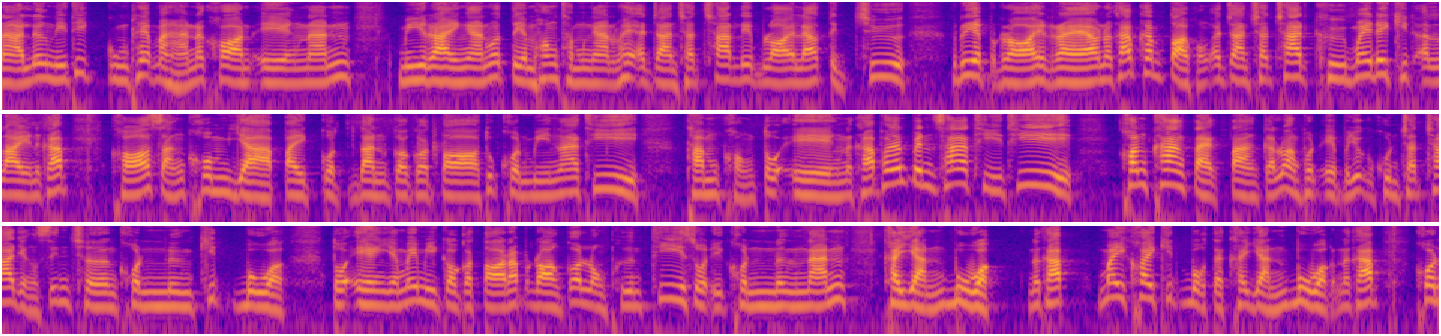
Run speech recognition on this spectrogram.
ณาเรื่องนี้ที่กรุงเทพมหานครเองนั้น มีรายงานว่าเตรียมห้องทำงานไว้ให้อาจารย์ชัดชาติเรียบร้อยแล้ว ติดชื่อเรียบร้อยแล้วนะครับคำตอบของอาจารย์ชัดชาติคือไม่ได้คิดอะไรนะครับขอสังคมอย่าไปกดดันกกตทุกคนมีหน้าที่ทำของตัวเองนะครับ เพราะฉะนั้นเป็นท่าทีที่ค่อนข้างแตกต่างกันระหว่างพลเอกประยุทธ์กับคุณชัดชาติอย่างสิ้นเชิง คนหนึ่งคิดบวก ตัวเองยังไม่มีกกตรับรองก็ลงพื้นที่ส่วนอีกคนหนึ่งนั้น ขยันบวกนะครับ ไม่ค่อยคิดบวกแต่ขยันบวกนะครับคน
